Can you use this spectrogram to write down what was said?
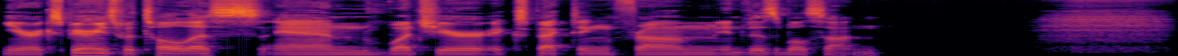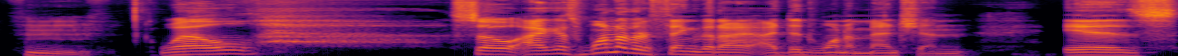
your experience with Ptolus and what you're expecting from Invisible Sun. Hmm. Well, so I guess one other thing that I, I did want to mention is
